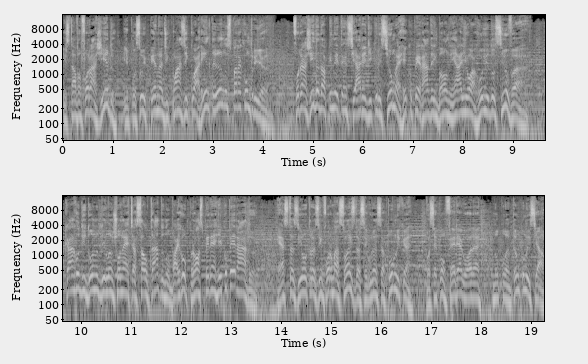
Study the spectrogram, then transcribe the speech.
estava foragido e possui pena de quase 40 anos para cumprir. Foragida da penitenciária de Criciúma é recuperada em Balneário Arroio do Silva. Carro de dono de lanchonete assaltado no bairro Próspera é recuperado. Estas e outras informações da segurança pública você confere agora no Plantão Policial.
